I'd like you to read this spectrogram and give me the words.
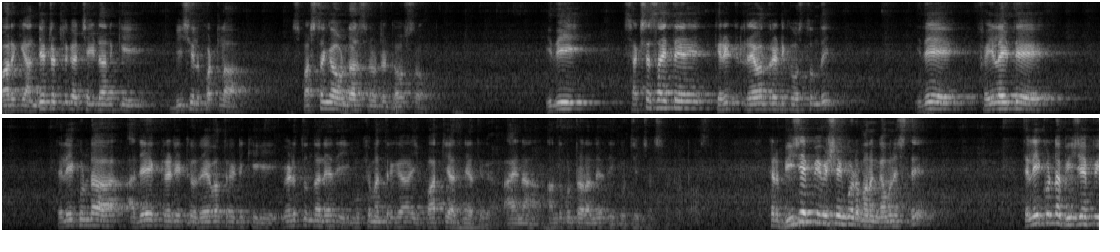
వారికి అందేటట్లుగా చేయడానికి బీసీల పట్ల స్పష్టంగా ఉండాల్సినటువంటి అవసరం. ఇది సక్సెస్ అయితే క్రెడిట్ రేవంత్ రెడ్డికి వస్తుంది. ఇదే ఫెయిల్ అయితే తెలియకుండా అదే క్రెడిట్ రేవంత్ రెడ్డికి వెళుతుందనేది ముఖ్యమంత్రిగా ఈ పార్టీ అధినేతగా ఆయన అందుకుంటాడనేది గుర్తించాల్సినటువంటి అవసరం. ఇక్కడ బీజేపీ విషయం కూడా మనం గమనిస్తే తెలియకుండా బీజేపీ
